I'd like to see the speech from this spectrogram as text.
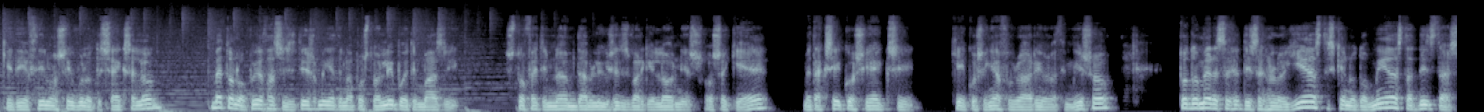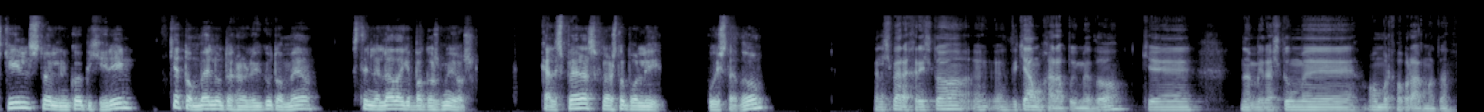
και διευθύνων σύμβουλο της Exelon, με τον οποίο θα συζητήσουμε για την αποστολή που ετοιμάζει στο φετινό MWC της Βαρκελόνης ως ΕΚΕ μεταξύ 26 και 29 Φεβρουαρίου να θυμίσω, τον τομέα της τεχνολογίας, της καινοτομίας, τα digital skills, το ελληνικό επιχειρήν και το μέλλον του τεχνολογικού τομέα στην Ελλάδα και παγκοσμίως. Καλησπέρα, σας ευχαριστώ πολύ που είστε εδώ. Καλησπέρα Χρήστο, ε, ε, δικιά μου χαρά που είμαι εδώ και να μοιραστούμε όμορφα πράγματα.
